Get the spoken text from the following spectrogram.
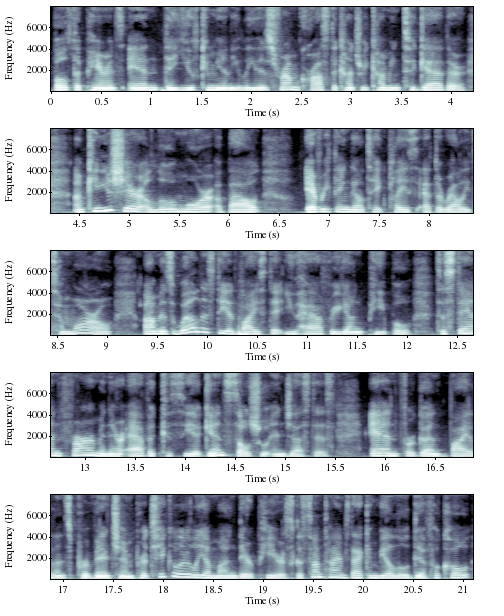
both the parents and the youth community leaders from across the country coming together. Um, can you share a little more about everything that'll take place at the rally tomorrow, um, as well as the advice that you have for young people to stand firm in their advocacy against social injustice and for gun violence prevention, particularly among their peers, because sometimes that can be a little difficult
